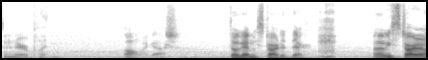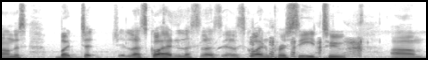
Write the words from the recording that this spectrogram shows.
in an airplane. Oh my gosh! Don't get me started there. Let me started on this, but j- j- let's go ahead and let's let's, let's go ahead and proceed to um,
